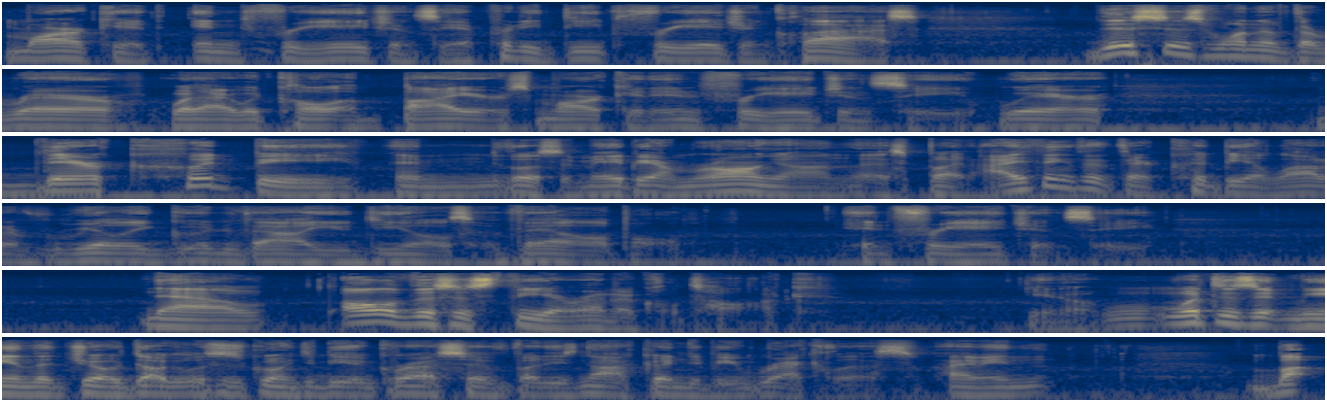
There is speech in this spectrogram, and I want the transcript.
market in free agency, a pretty deep free agent class. This is one of the rare, what I would call a buyer's market in free agency, where there could be, and listen, maybe I'm wrong on this, but I think that there could be a lot of really good value deals available in free agency. Now, all of this is theoretical talk you know, what does it mean that Joe Douglas is going to be aggressive, but he's not going to be reckless? I mean, but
